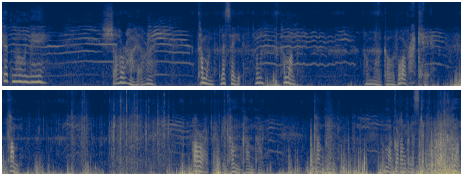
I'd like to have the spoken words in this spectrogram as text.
Good morning. Shh, all right, all right. Come on, let's eat. Come on. Oh my god, what a racket. Come. All right, baby, come, come, come. Come. Oh my God, I'm gonna step on you. Come on.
